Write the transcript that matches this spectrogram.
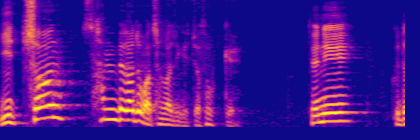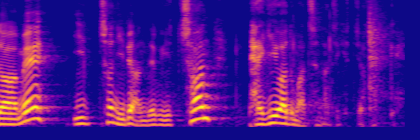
2,300와도 마찬가지겠지. 여섯 개. 되니? 그 다음에 2,200 안 되고 2,100이 와도 마찬가지겠지. 여섯 개.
